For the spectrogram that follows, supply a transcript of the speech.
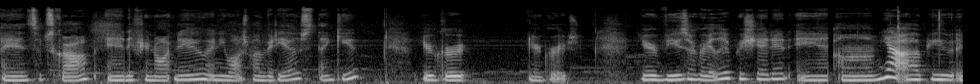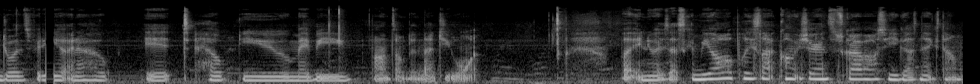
and subscribe. And if you're not new and you watch my videos, thank you. Your group, your groups, your views are greatly appreciated. And um, yeah, I hope you enjoyed this video and I hope it helped you maybe find something that you want. But anyways, that's going to be all. Please like, comment, share, and subscribe. I'll see you guys next time.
